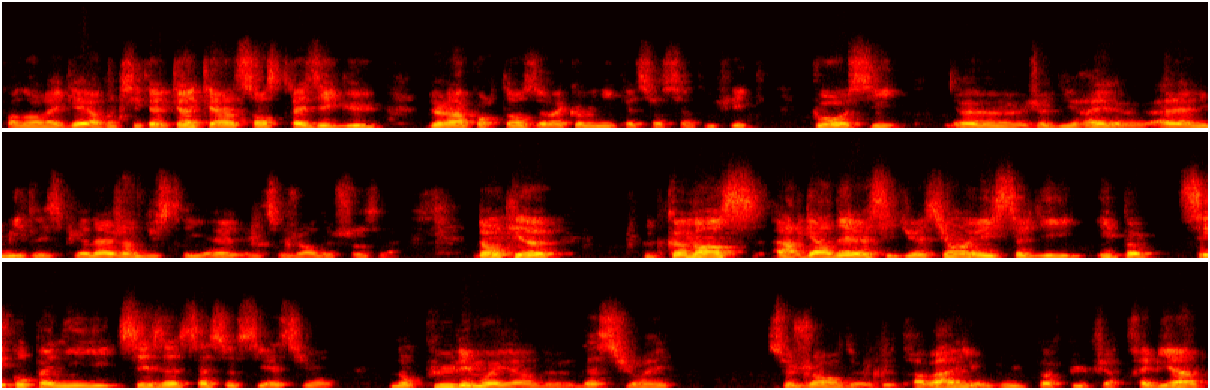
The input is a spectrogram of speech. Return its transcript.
pendant la guerre. Donc c'est quelqu'un qui a un sens très aigu de l'importance de la communication scientifique pour aussi, euh, je dirais, euh, à la limite, l'espionnage industriel et ce genre de choses-là. Donc il commence à regarder la situation et il se dit, ces compagnies, ces associations n'ont plus les moyens d'assurer ce genre de, travail, ils ne peuvent plus le faire très bien.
